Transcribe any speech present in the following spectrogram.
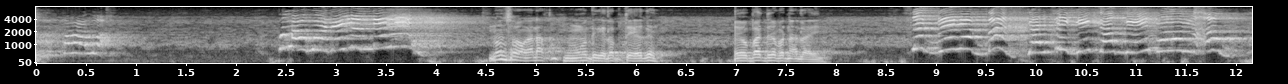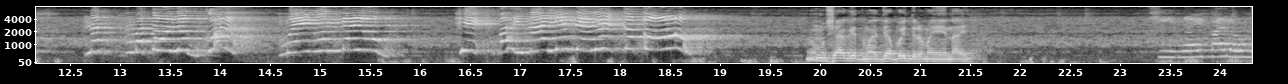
Pahawa. Pahawa na yun eh! Noon sa mga anak, mga tigilap tayo agay. Ba na alay? Lang, bad! Na nila ka to! Ano mo siyagit, mga tiya pwede rin mahinay. Sinay ka lang.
